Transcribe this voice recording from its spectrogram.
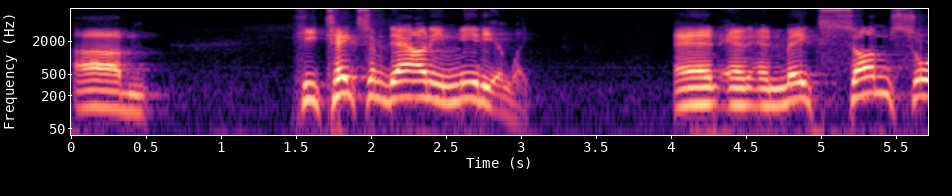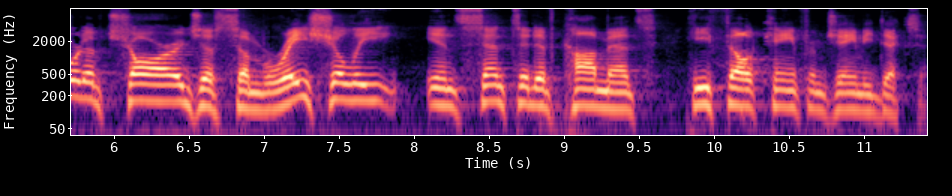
Um, he takes him down immediately and, and, and makes some sort of charge of some racially insensitive comments he felt came from Jamie Dixon.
